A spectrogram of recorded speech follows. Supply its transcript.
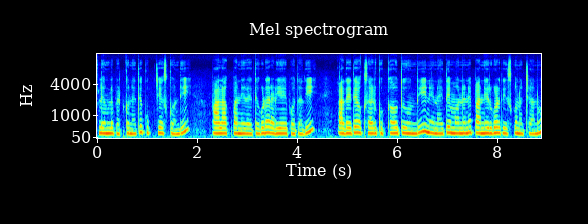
ఫ్లేమ్లో పెట్టుకొని అయితే కుక్ చేసుకోండి. పాలాక్ పన్నీర్ అయితే కూడా రెడీ అయిపోతుంది. అదైతే ఒకసారి కుక్ అవుతూ ఉంది. నేనైతే మొన్ననే పన్నీర్ కూడా తీసుకొని వచ్చాను.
